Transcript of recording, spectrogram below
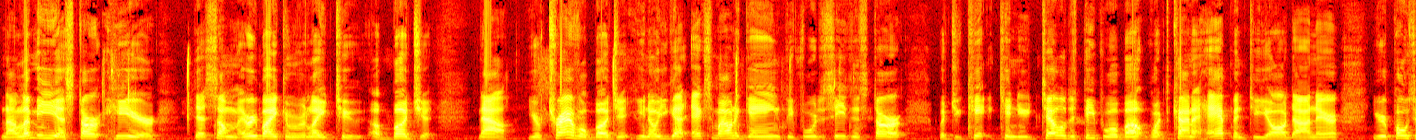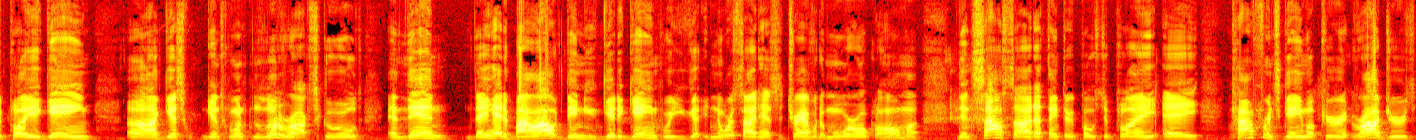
Now, let me uh, start here. That's something everybody can relate to a budget. Now, your travel budget, you know, you got X amount of games before the season start, but you can't. Can you tell the people about what kind of happened to y'all down there? You're supposed to play a game, uh, I guess, against one of the Little Rock schools, and then they had to bow out. Then you get a game where you get Northside has to travel to Moore, Oklahoma. Then Southside, I think they're supposed to play a conference game up here at Rogers.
